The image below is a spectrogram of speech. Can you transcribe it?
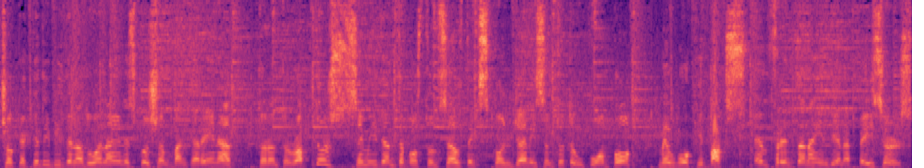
choque que divide la duela en Scotiabank Arena. Toronto Raptors se mide ante Boston Celtics con Giannis Antetokounmpo. Milwaukee Bucks enfrentan a Indiana Pacers.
